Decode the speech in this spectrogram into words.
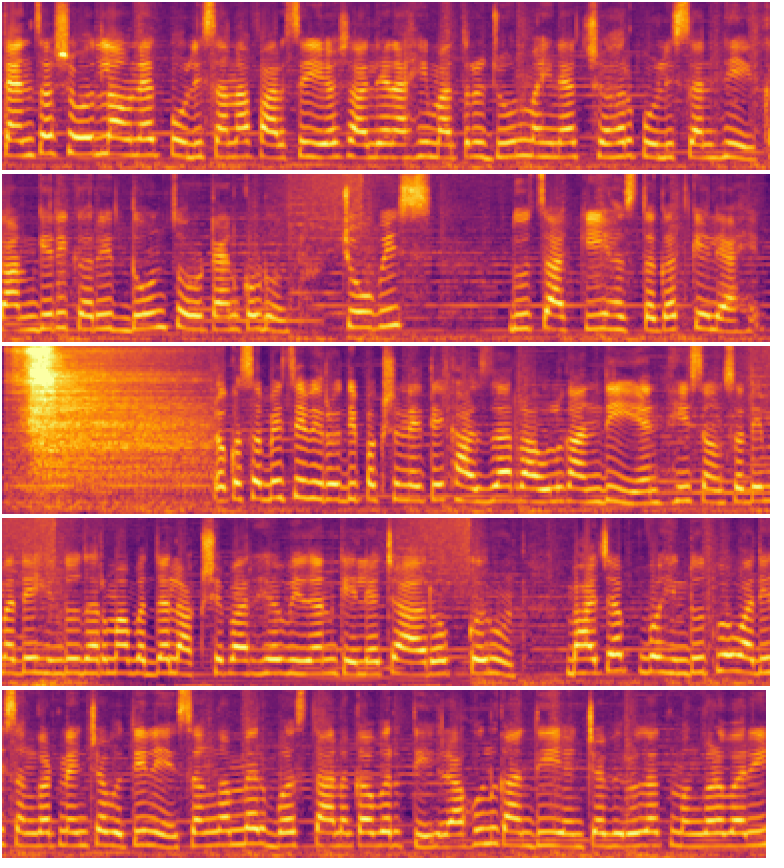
त्यांचा शोध लावण्यात पोलिसांना फारसे यश आले नाही. मात्र जून महिन्यात शहर पोलिसांनी कामगिरी करीत दोन चोरट्यांकडून चोवीस दुचाकी हस्तगत केल्या आहेत. लोकसभेचे विरोधी पक्षनेते खासदार राहुल गांधी यांनी संसदेमध्ये हिंदू धर्माबद्दल आक्षेपार्ह विधान केल्याचा आरोप करून भाजप व हिंदुत्ववादी संघटनांच्या वतीने संगमेर बस स्थानकावरती राहुल गांधी यांच्या विरोधात मंगळवारी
